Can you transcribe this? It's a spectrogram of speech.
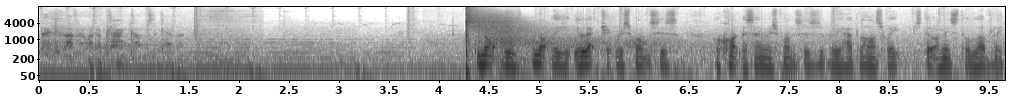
They love it when a plan comes together. Not the not the electric responses were quite the same responses as we had last week. Still, I mean, still lovely,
